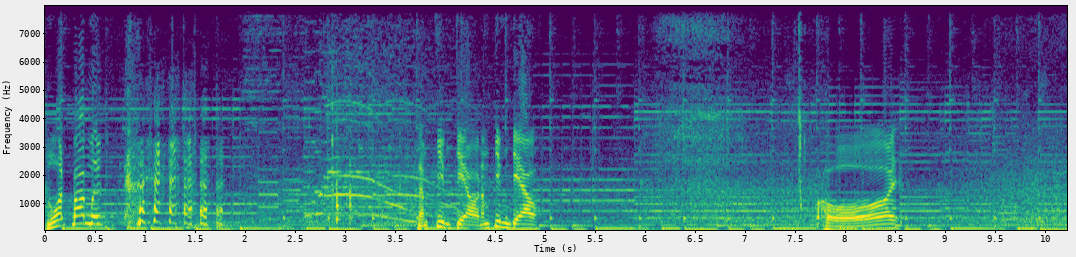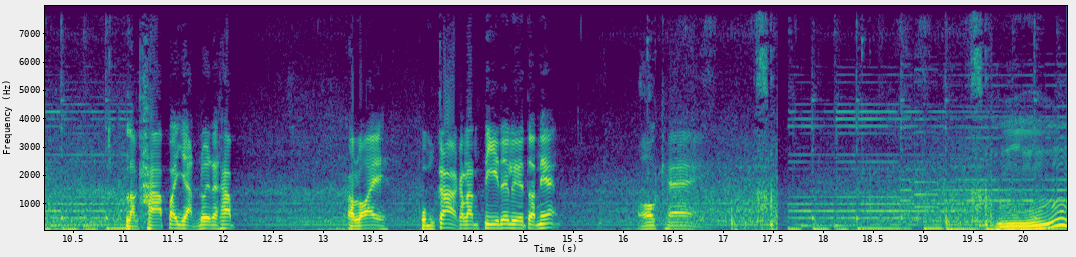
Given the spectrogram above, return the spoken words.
หนวดปลาหมึก น้ำจิ้มแจ่วน้ำจิ้มแจ่วโอ้ยราคาประหยัดด้วยนะครับ อร่อย ผมกล้าการันตีได้เลยตอนเนี้ย Okay. อืม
